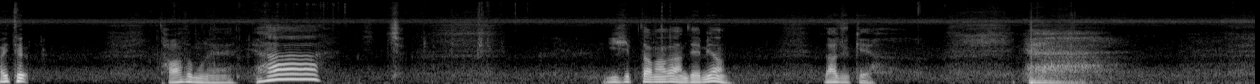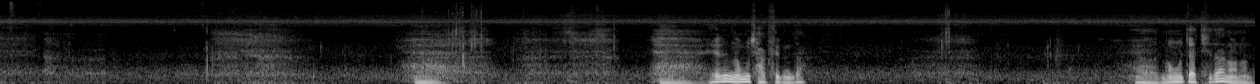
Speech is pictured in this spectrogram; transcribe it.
화이트! 다 와서 무네. 야, 진짜. 20담화가 안 되면 놔줄게요. 얘는 너무 작습니다. 야, 너무 짜치다, 너는.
